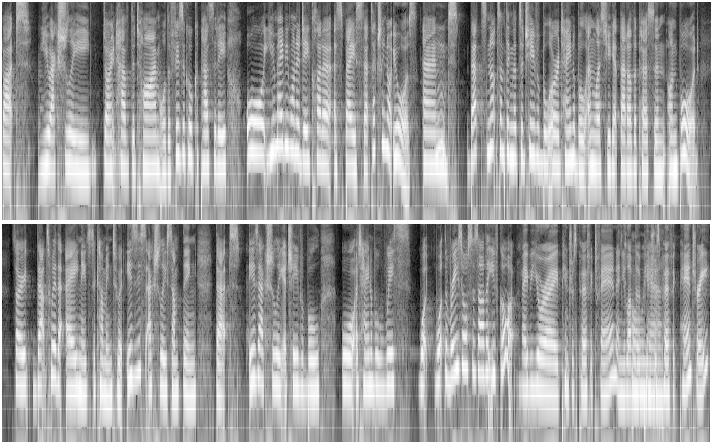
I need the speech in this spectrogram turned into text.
but you actually don't have the time or the physical capacity, or you maybe want to declutter a space that's actually not yours. And hmm. that's not something that's achievable or attainable unless you get that other person on board. So that's where the A needs to come into it. Is this actually something that is actually achievable or attainable with what what the resources are that you've got? Maybe you're a Pinterest Perfect fan and you love the Oh, Pinterest yeah. Perfect pantry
